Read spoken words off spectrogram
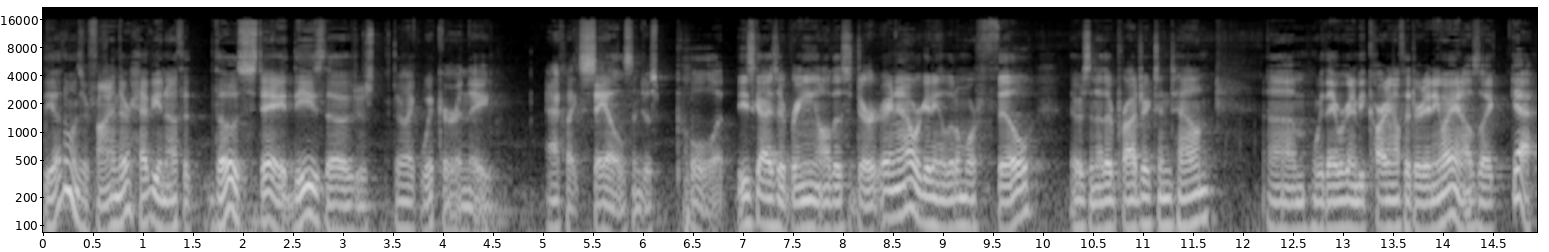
The other ones are fine. They're heavy enough that those stay. These though, just they're like wicker and they act like sails and just pull it. These guys are bringing all this dirt right now. We're getting a little more fill. There was another project in town um, where they were going to be carting off the dirt anyway, and I was like, yeah,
